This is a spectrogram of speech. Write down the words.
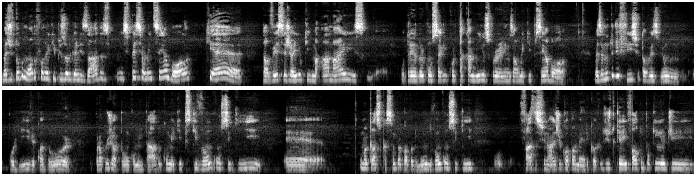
mas de todo modo foram equipes organizadas, especialmente sem a bola, que é talvez seja aí o que há mais o treinador consegue cortar caminhos para organizar uma equipe sem a bola. Mas é muito difícil talvez ver um Bolívia, Equador, próprio Japão comentado como equipes que vão conseguir é, uma classificação para a Copa do Mundo, vão conseguir fases finais de Copa América. Eu acredito que aí falta um pouquinho de,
